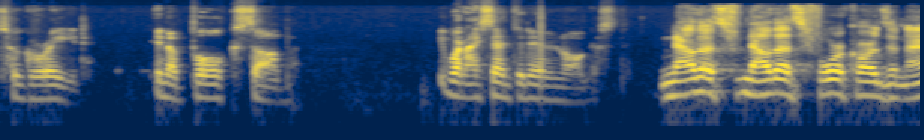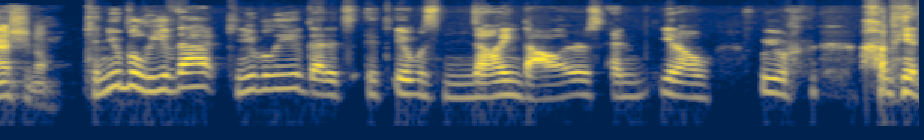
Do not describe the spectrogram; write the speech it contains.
to grade in a bulk sub when I sent it in in August. Now that's now that's four cards at national. Can you believe that? Can you believe that it's it, it was nine dollars and you know we were, I mean,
